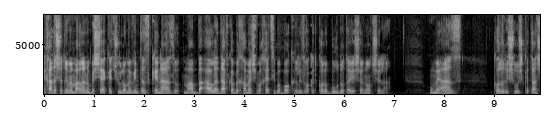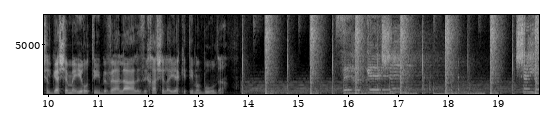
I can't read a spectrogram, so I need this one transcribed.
אחד השוטרים אמר לנו בשקט שהוא לא מבין את הזקנה הזאת, מה בער לה דווקא בחמש וחצי בבוקר לזרוק את כל הבורדות הישנות שלה. ומאז, כל רישוש קטן של גשם מאיר אותי בבהלה לזכרה של היקית עם הבורדה. זה הגשם שיורד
